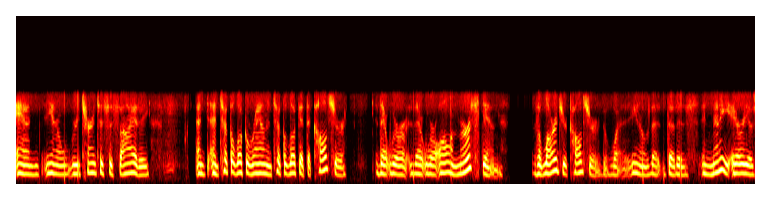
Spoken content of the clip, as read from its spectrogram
and you know returned to society, and and took a look around and took a look at the culture that we're that we're all immersed in the larger culture the you know that that is in many areas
